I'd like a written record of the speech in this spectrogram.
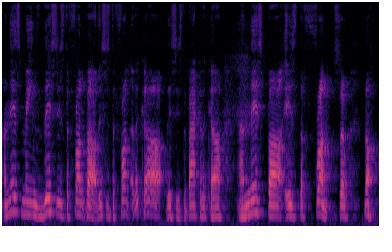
And this means this is the front bar. This is the front of the car. This is the back of the car. And this bar is the front. So, now,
